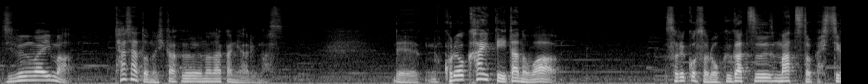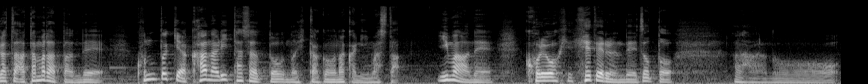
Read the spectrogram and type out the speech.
自分は今他者との比較の中にあります。でこれを書いていたのはそれこそ6月末とか7月頭だったんでこの時はかなり他者との比較の中にいました。今はねこれを経てるんでちょっとあの、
